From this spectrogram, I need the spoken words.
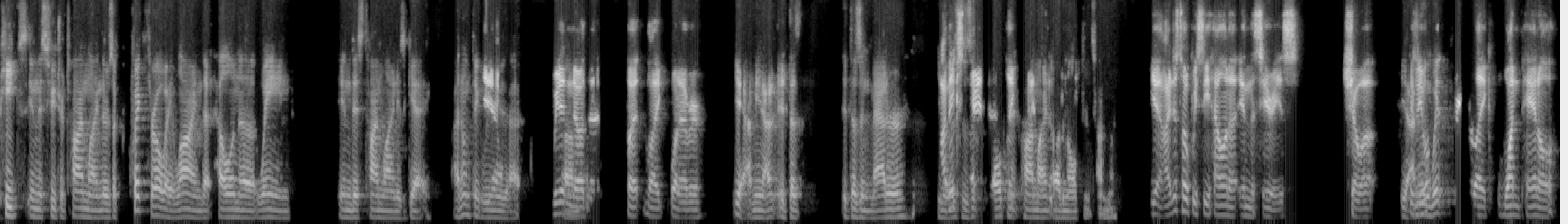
peaks in this future timeline. There's a quick throwaway line that Helena Wayne in this timeline is gay. I don't think we Yeah. knew that. we didn't um, know that, but like whatever. Yeah, I mean, I, it does. It doesn't matter. You know, I'm this is an alternate like, timeline of an alternate timeline. Yeah, I just hope we see Helena in the series show up. Yeah, I you mean, with like one panel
